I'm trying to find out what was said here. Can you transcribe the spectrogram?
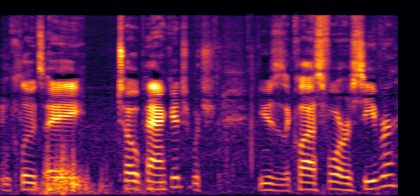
includes a tow package which uses a class 4 receiver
